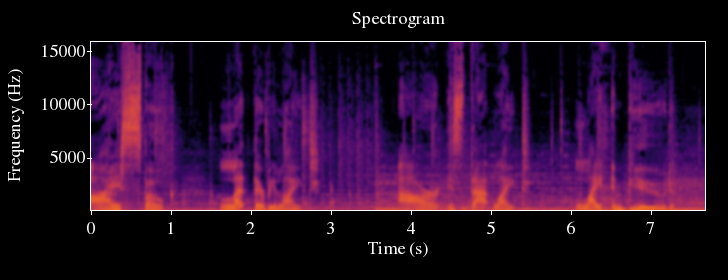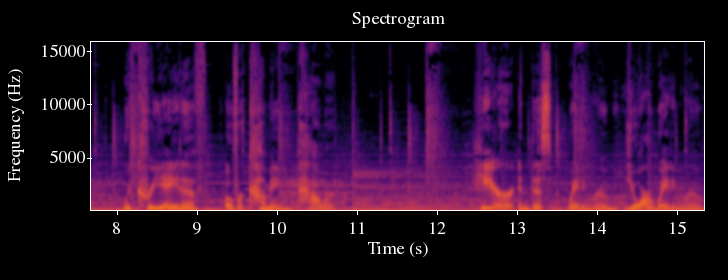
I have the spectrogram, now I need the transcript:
I spoke, let there be light. Our is that light, light imbued with creative, overcoming power. Here in this waiting room, your waiting room,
